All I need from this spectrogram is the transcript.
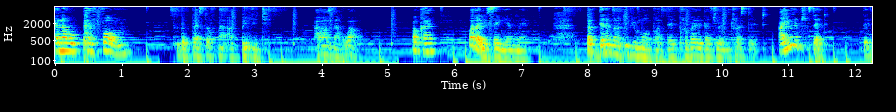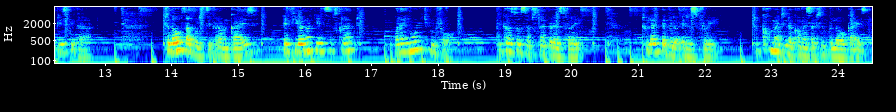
and I will perform to the best of my ability. I was like wow. Okay. What are you saying young man but then I'm going to give you more about that, provided that you're interested. Are you interested? Then please stick around. To those that will stick around, guys, if you're not yet subscribed, what are you waiting for? Because to subscribe it is free. To like the video, it is free. To comment in the comment section below, guys,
